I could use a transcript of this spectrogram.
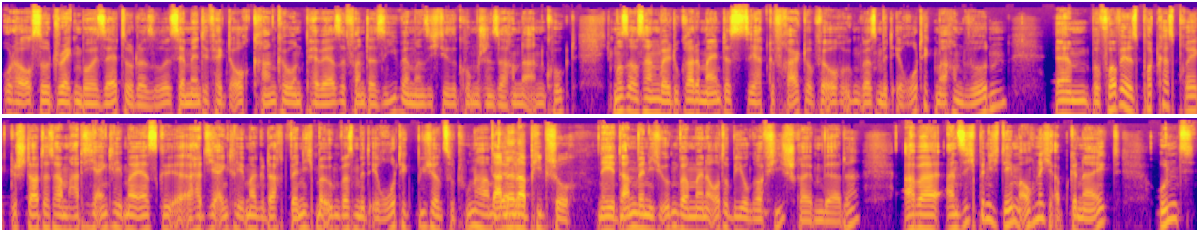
oder auch so Dragon Ball Z oder so. Ist ja im Endeffekt auch kranke und perverse Fantasie, wenn man sich diese komischen Sachen da anguckt. Ich muss auch sagen, weil du gerade meintest, sie hat gefragt, ob wir auch irgendwas mit Erotik machen würden. Ähm, bevor wir das Podcast-Projekt gestartet haben, hatte ich eigentlich immer erst, äh, hatte ich eigentlich immer gedacht, wenn ich mal irgendwas mit Erotikbüchern zu tun haben Dann in werde, einer Piepshow. Nee, dann, wenn ich irgendwann meine Autobiografie schreiben werde. Aber an sich bin ich dem auch nicht abgeneigt. Und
